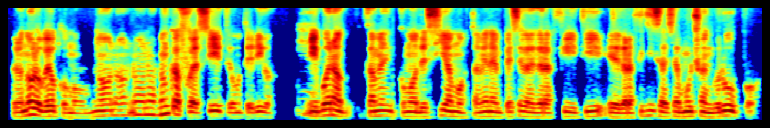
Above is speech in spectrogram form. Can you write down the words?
Pero no lo veo como, no, no, no, no nunca fue así, como te digo. Y bueno, también, como decíamos, también empecé con el graffiti, el graffiti se hacía mucho en grupo.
